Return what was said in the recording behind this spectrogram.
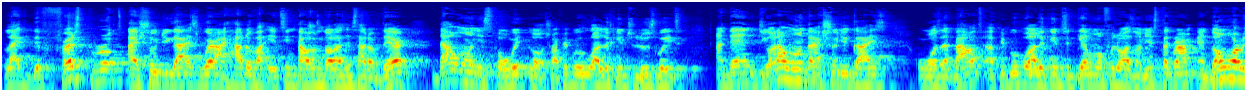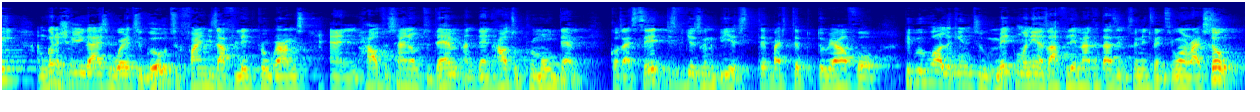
Like the first product I showed you guys where I had over $18,000 inside of there, that one is for weight loss, right? People who are looking to lose weight. And then the other one that I showed you guys was about uh, people who are looking to get more followers on Instagram. And don't worry, I'm going to show you guys where to go to find these affiliate programs and how to sign up to them and then how to promote them. Because I said this video is going to be a step-by-step -step tutorial for people who are looking to make money as affiliate marketers in 2021, right? So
